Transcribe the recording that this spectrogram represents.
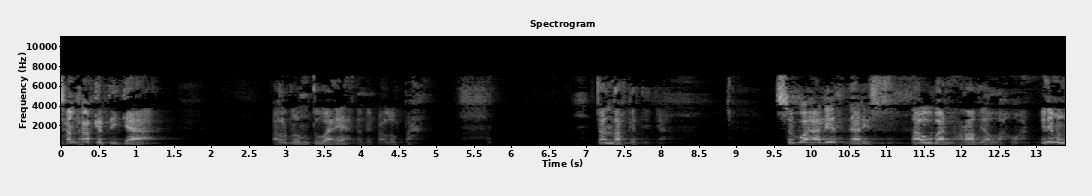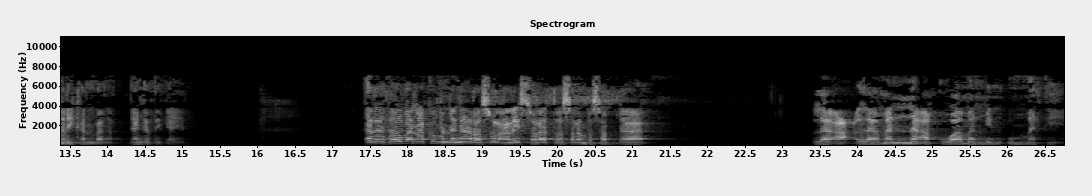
Contoh ketiga. Padahal belum tua ya, tapi kok lupa. Contoh ketiga. Sebuah hadis dari Sauban radhiyallahu an. Ini mengerikan banget yang ketiga ini. Kata Sauban aku mendengar Rasul alaihi salatu wasallam bersabda, La a'lamanna aqwaman min ummati.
